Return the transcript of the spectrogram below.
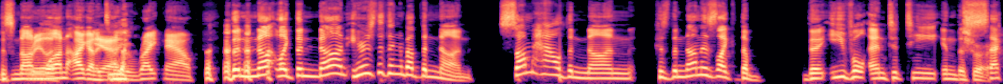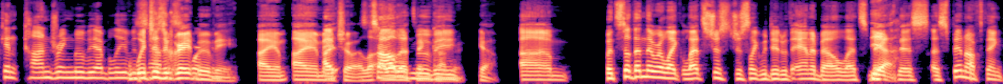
This Nun Really? 1, I got to Yeah. tell you right now. The Nun, like the Nun, here's the thing about the Nun. Somehow the Nun, because the Nun is like the the evil entity in the Sure. second Conjuring movie, I believe. which is a great working. movie. I am I am A HO. I, lo- I love solid that movie. Conjuring. Yeah. Um, but so then they were like, let's just just like we did with Annabelle, let's make Yeah. this a spin-off thing.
